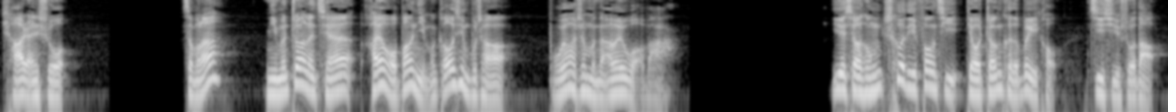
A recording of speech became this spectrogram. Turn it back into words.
茶然说：“怎么了？你们赚了钱，还要我帮你们高兴不成？不要这么难为我吧。叶晓彤彻底放弃吊张克的胃口，继续说道：“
